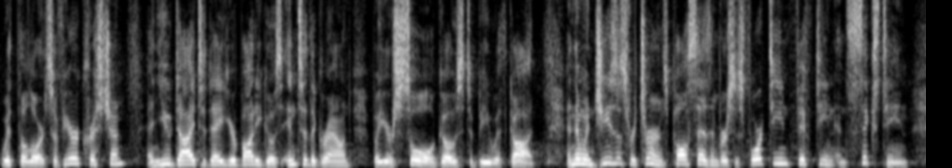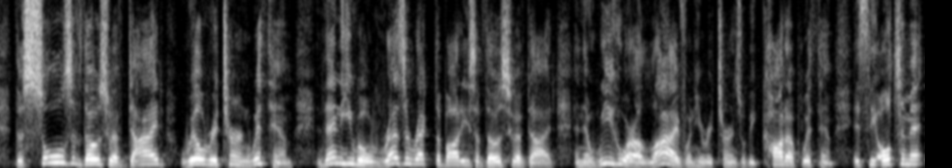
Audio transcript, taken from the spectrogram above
with the Lord. So if you're a Christian and you die today, your body goes into the ground, but your soul goes to be with God. And then when Jesus returns, Paul says in verses 14, 15, and 16, the souls of those who have died will return with him. Then he will resurrect the bodies of those who have died. And then we who are alive when he returns will be caught up with him. It's the ultimate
